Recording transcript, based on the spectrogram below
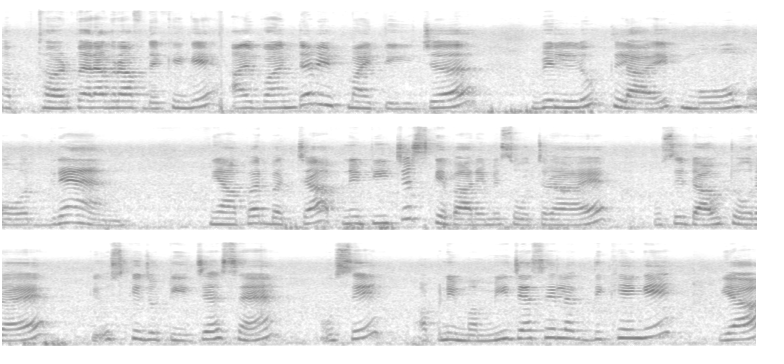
अब थर्ड पैराग्राफ देखेंगे। I wonder if my teacher will look like mom or gran यहाँ पर बच्चा अपने टीचर्स के बारे में सोच रहा है। उसे डाउट हो रहा है कि उसके जो टीचर्स हैं, उसे अपनी मम्मी जैसे लग दिखेंगे या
